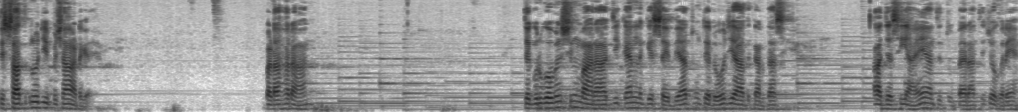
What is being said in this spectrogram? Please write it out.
ਤੇ ਸਤਿਗੁਰੂ ਜੀ ਪਛਾਣ ਹਟ ਗਏ। ਬੜਾ ਹੈਰਾਨ। ਤੇ ਗੁਰੂ ਗੋਬਿੰਦ ਸਿੰਘ ਮਹਾਰਾਜ ਜੀ ਕਹਿਣ ਲੱਗੇ, ਸੈਦਿਆ ਤੂੰ ਤੇ ਰੋਜ਼ ਯਾਦ ਕਰਦਾ ਸੀ। ਅੱਜ ਅਸੀਂ ਆਏ ਆ ਤੇ ਤੂੰ ਪੈਰਾਂ ਤੇ ਝੁਕ ਰਿਹਾ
